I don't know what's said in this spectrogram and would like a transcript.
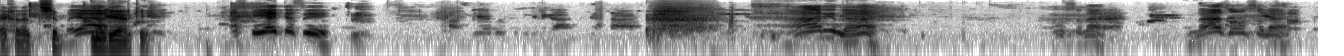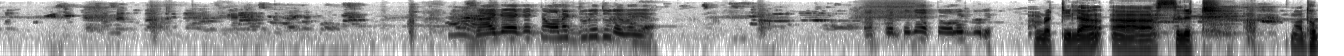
দেখা যাচ্ছে ইন্ডিয়া আর কি। আজকে আইতেছে? আরে না। না। না সমস্যা না। জায়গা এক একটা অনেক দূরে দূরে ভাইয়া। একটার থেকে একটা অনেক দূরে। আমরা টিলা সিলেট মাধব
